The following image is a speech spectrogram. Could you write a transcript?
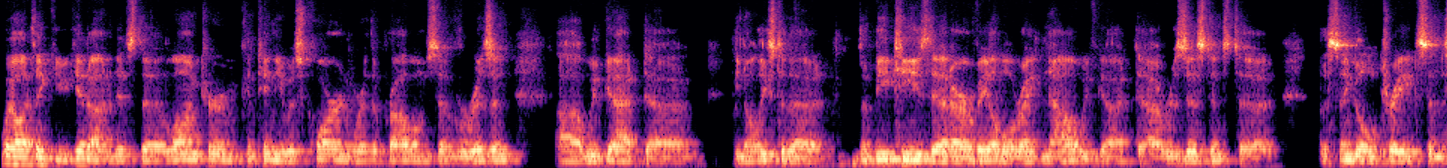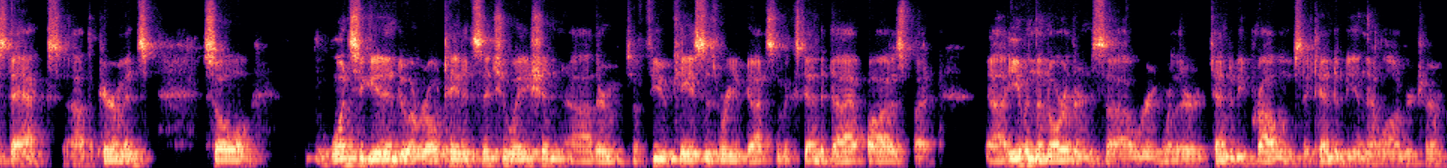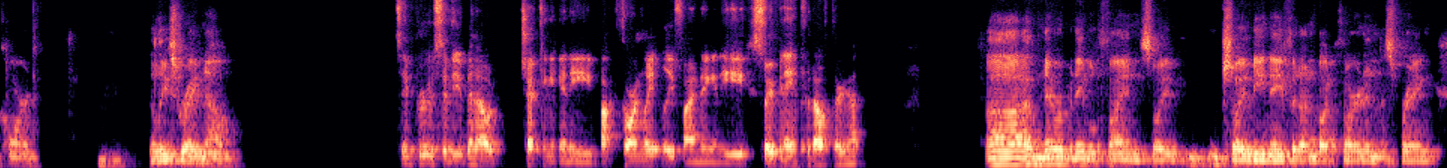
Well, I think you hit on it. It's the long-term continuous corn where the problems have arisen. Uh, we've got, uh, you know, at least to the the BTs that are available right now, we've got uh, resistance to the single traits and the stacks, uh, the pyramids. So once you get into a rotated situation, uh, there's a few cases where you've got some extended diapause, but uh, even the northerns, uh, where, where there tend to be problems, they tend to be in that longer term corn, mm-hmm. at least right now. Say, Bruce, have you been out checking any buckthorn lately, finding any soybean aphid out there yet? Uh, I've never been able to find soy, soybean aphid on buckthorn in the spring.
